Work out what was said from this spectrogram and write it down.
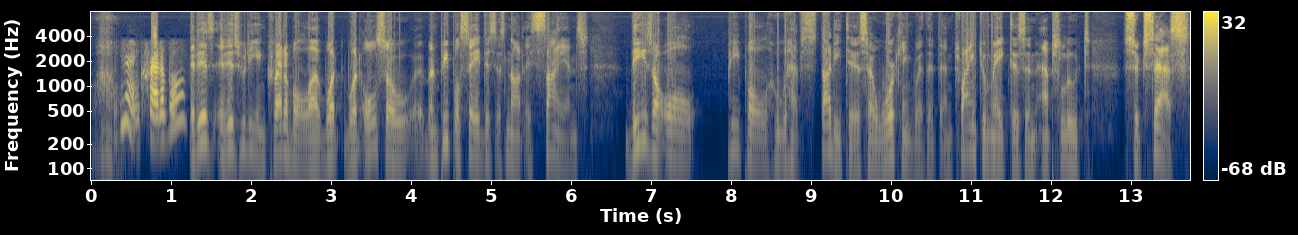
Wow. Isn't that incredible? It is. It is really incredible. Uh, what what also uh, when people say this is not a science, these are all people who have studied this, are working with it, and trying to make this an absolute success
